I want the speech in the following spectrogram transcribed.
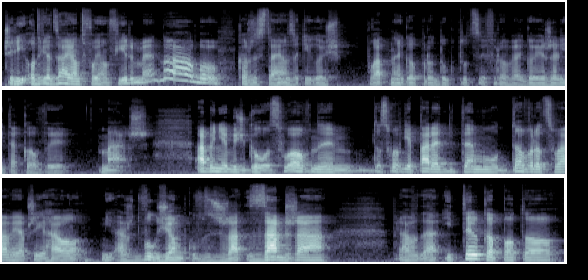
czyli odwiedzają Twoją firmę, no albo korzystają z jakiegoś płatnego produktu cyfrowego, jeżeli takowy masz. Aby nie być gołosłownym, dosłownie parę dni temu do Wrocławia przyjechało mi aż dwóch ziomków z, Zabrza, prawda, i tylko po to,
